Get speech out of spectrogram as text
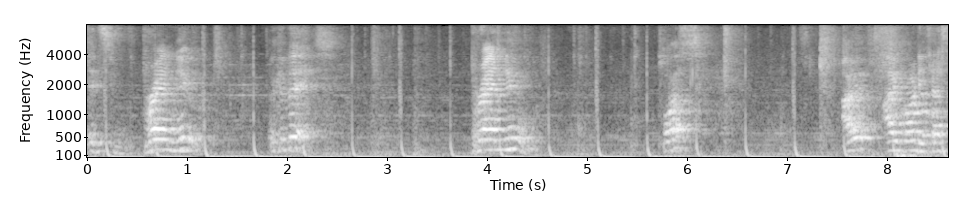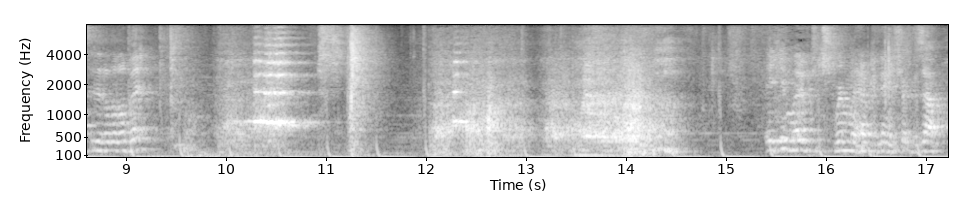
It's brand new. Look at this. Brand new. Plus, I I've already tested it a little bit. It can lift extremely heavy things. Check this out.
